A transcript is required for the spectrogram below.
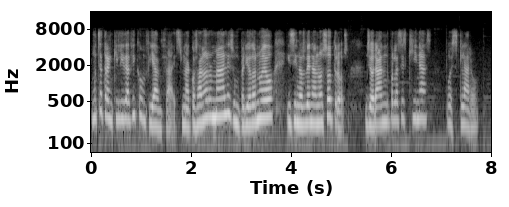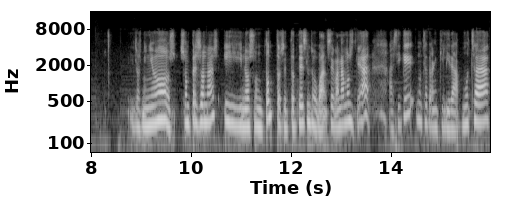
mucha tranquilidad y confianza. Es una cosa normal, es un periodo nuevo y si nos ven a nosotros llorando por las esquinas, pues claro, los niños son personas y no son tontos, entonces no van, se van a mosquear. Así que mucha tranquilidad, mucha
